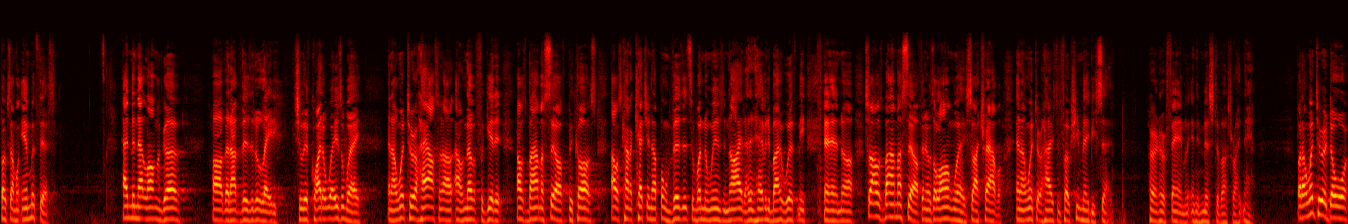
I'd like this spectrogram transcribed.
Folks, I'm going to end with this. Hadn't been that long ago uh, that I visited a lady. She lived quite a ways away. And I went to her house, and I'll, I'll never forget it. I was by myself because I was kind of catching up on visits. It wasn't a Wednesday night. I didn't have anybody with me. And uh, so I was by myself, and it was a long way, so I traveled. And I went to her house, and folks, she may be sitting, her and her family, in the midst of us right now. But I went to her door,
